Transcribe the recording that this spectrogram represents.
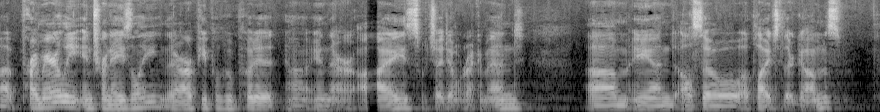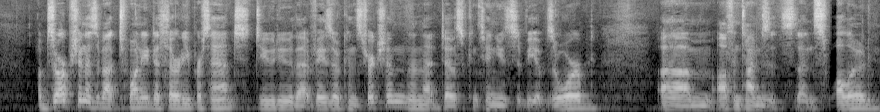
uh, primarily intranasally. There are people who put it uh, in their eyes, which I don't recommend, um, and also apply it to their gums. Absorption is about 20 to 30% due to that vasoconstriction, then that dose continues to be absorbed. Um, oftentimes it's then swallowed.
